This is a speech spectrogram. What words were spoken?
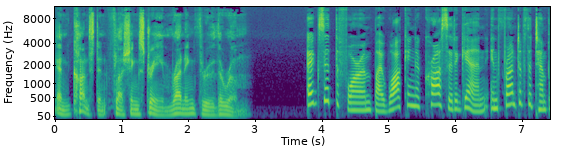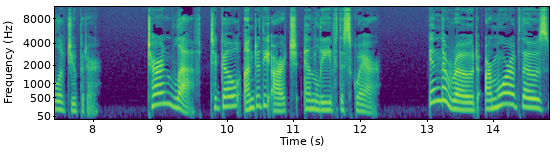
and constant flushing stream running through the room. Exit the Forum by walking across it again in front of the Temple of Jupiter. Turn left to go under the arch and leave the square. In the road are more of those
